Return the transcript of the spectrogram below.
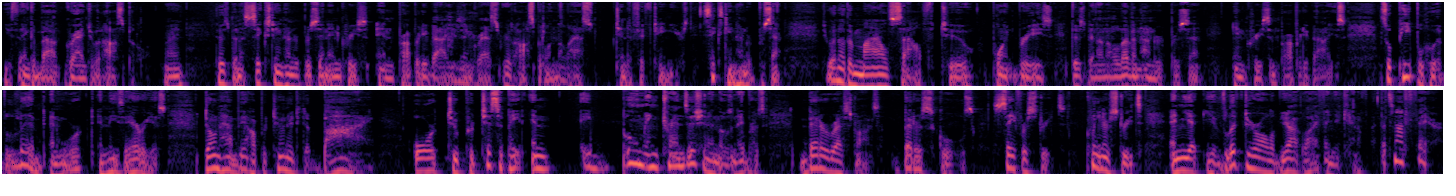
You think about Graduate Hospital, right? There's been a 1,600% increase in property values in Graduate Hospital in the last 10 to 15 years. 1,600%. If you go another mile south to Point Breeze, there's been an 1,100% increase in property values. So people who have lived and worked in these areas don't have the opportunity to buy or to participate in a booming transition in those neighborhoods. Better restaurants, better schools, safer streets, cleaner streets, and yet you've lived here all of your life and you can't afford. That's not fair.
